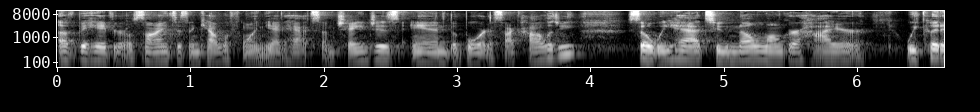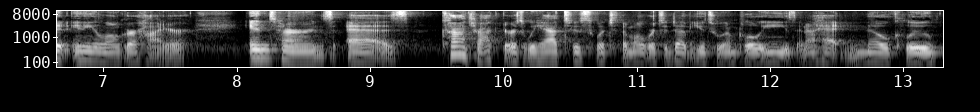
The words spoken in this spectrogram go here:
of behavioral sciences in California had had some changes in the board of psychology. So we had to no longer hire, we couldn't any longer hire interns as contractors. We had to switch them over to W 2 employees, and I had no clue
